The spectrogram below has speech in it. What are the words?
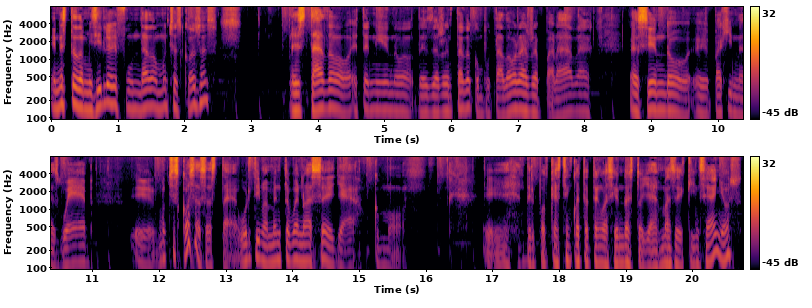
En este domicilio he fundado muchas cosas. He estado, he tenido desde rentado computadoras reparadas, haciendo eh, páginas web, eh, muchas cosas hasta últimamente, bueno, hace ya como eh, del podcast en cuanto tengo haciendo esto ya más de 15 años.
